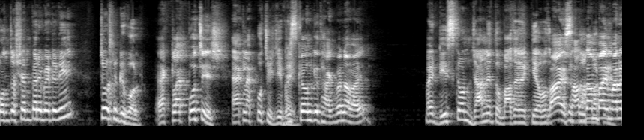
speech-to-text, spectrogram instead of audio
পঞ্চাশ এম্পের ব্যাটারি চৌষট্টি ভোল্ট এক লাখ পঁচিশ? এক লাখ পঁচিশ জি ভাই। ডিসকাউন্ট কি থাকবে না ভাই? ভাই ডিসকাউন্ট জানে তো বাজারে কি অবস্থা। ভাই সাদ্দাম ভাই মানে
